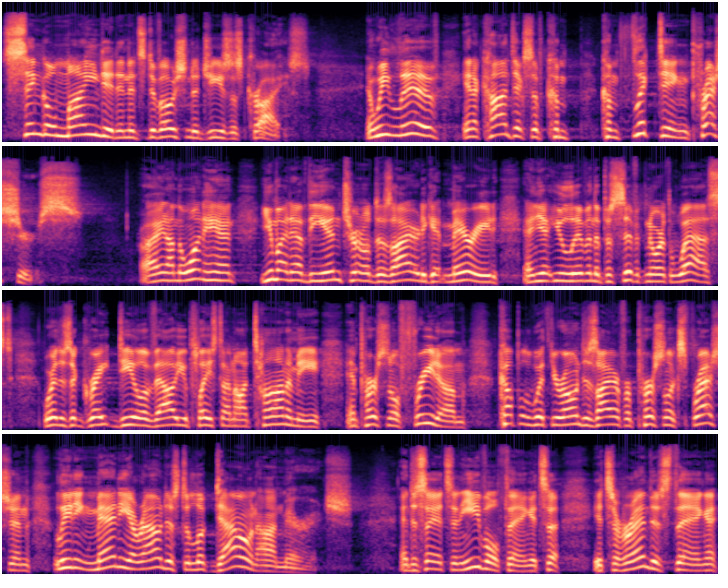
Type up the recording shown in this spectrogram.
single minded in its devotion to Jesus Christ. And we live in a context of com- conflicting pressures. Right? On the one hand, you might have the internal desire to get married, and yet you live in the Pacific Northwest where there's a great deal of value placed on autonomy and personal freedom, coupled with your own desire for personal expression, leading many around us to look down on marriage and to say it's an evil thing, it's a, it's a horrendous thing.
